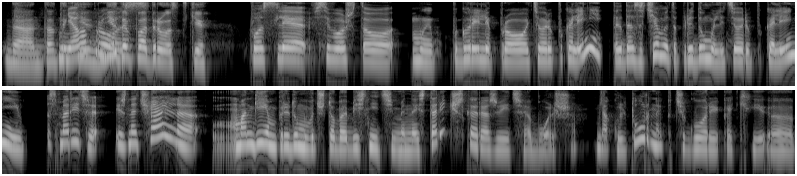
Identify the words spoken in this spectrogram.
Да, там такие недоподростки. После всего, что мы поговорили про теорию поколений, тогда зачем это придумали теорию поколений Смотрите, изначально мангейм придумывают, чтобы объяснить именно историческое развитие больше, да, культурные категории какие. Э,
